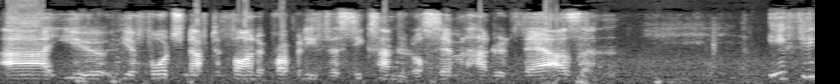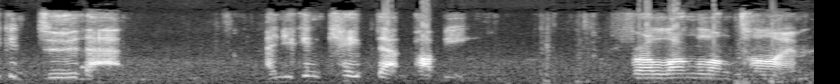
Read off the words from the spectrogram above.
uh, you you're fortunate enough to find a property for six hundred or seven hundred thousand, if you can do that, and you can keep that puppy for a long, long time,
